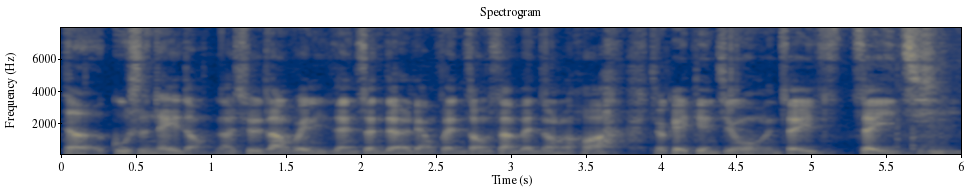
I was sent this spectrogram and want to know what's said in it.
的故事内容，然后去浪费你人生的两分钟、三分钟的话，就可以点进我们这一这一集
